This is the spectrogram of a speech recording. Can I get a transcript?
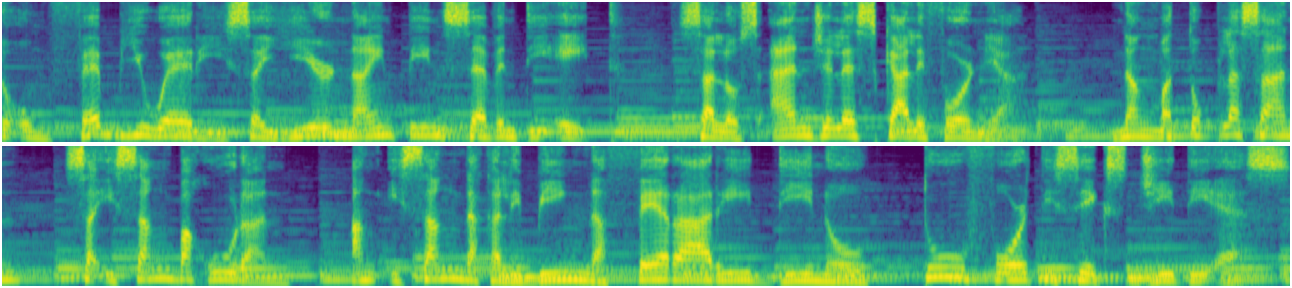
noong February sa year 1978 sa Los Angeles, California nang matuklasan sa isang bakuran ang isang nakalibing na Ferrari Dino 246 GTS.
